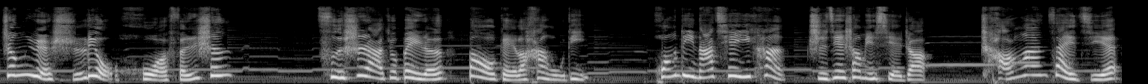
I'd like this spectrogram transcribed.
正月十六火焚身。此事啊，就被人报给了汉武帝。皇帝拿签一看，只见上面写着：“长安在劫，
